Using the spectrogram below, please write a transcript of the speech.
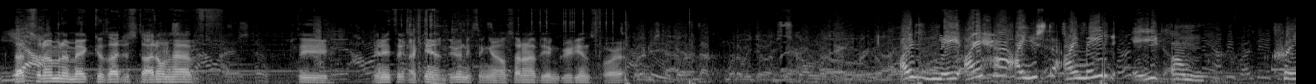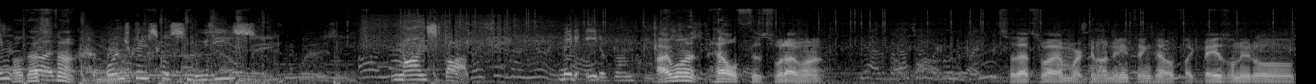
Yeah. That's what I'm gonna make because I just I don't have the anything. I can't do anything else. I don't have the ingredients for it. I've made. I had. I used to. I made eight um cream. Oh, that's uh, not. orange creamsicle smoothies non-stop. Made eight of them. I want health is what I want. So that's why I'm working on anything health, like basil noodles.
